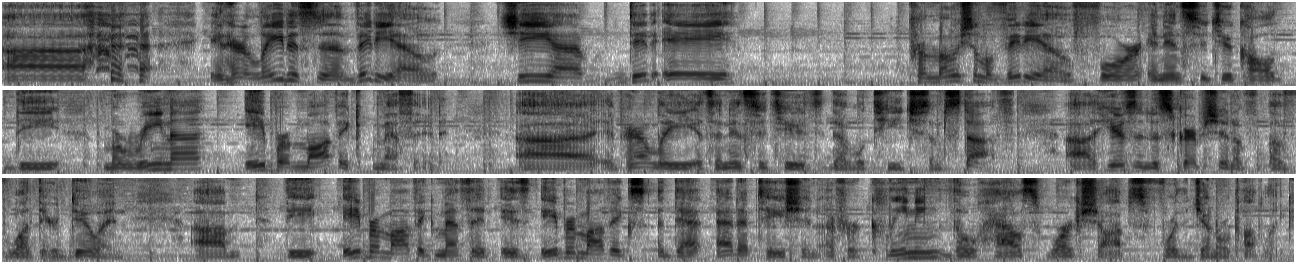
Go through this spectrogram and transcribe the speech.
Uh, in her latest uh, video, she did a promotional video for an institute called the Marina Abramovic Method. Uh, apparently, it's an institute that will teach some stuff. Uh, here's a description of, of what they're doing. Um, the Abramovic method is Abramovic's ad- adaptation of her cleaning the house workshops for the general public.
